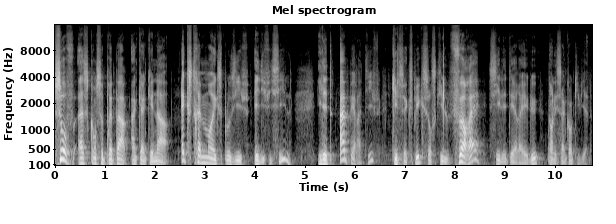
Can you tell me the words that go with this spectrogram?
Sauf à ce qu'on se prépare un quinquennat extrêmement explosif et difficile, il est impératif qu'il s'explique sur ce qu'il ferait s'il était réélu dans les cinq ans qui viennent.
